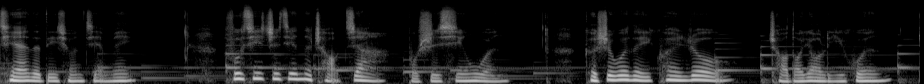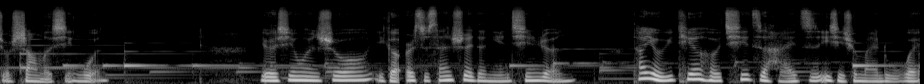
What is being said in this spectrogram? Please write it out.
亲爱的弟兄姐妹，夫妻之间的吵架不是新闻，可是为了一块肉吵到要离婚。就上了新闻。有新闻说，一个二十三岁的年轻人，他有一天和妻子、孩子一起去买卤味，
